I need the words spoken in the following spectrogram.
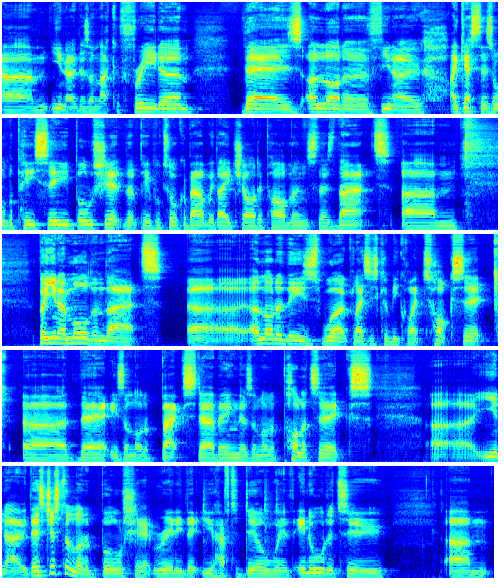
Um, you know, there's a lack of freedom. There's a lot of, you know, I guess there's all the PC bullshit that people talk about with HR departments. There's that. Um, but, you know, more than that, uh, a lot of these workplaces can be quite toxic. Uh, there is a lot of backstabbing, there's a lot of politics. Uh, you know, there's just a lot of bullshit really that you have to deal with in order to, um,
